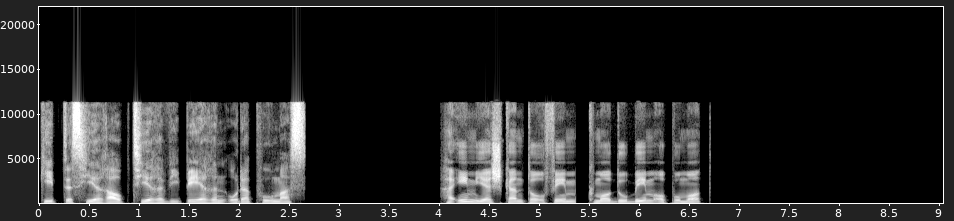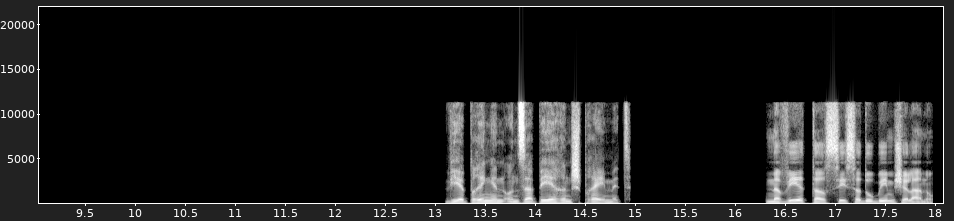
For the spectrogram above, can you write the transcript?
Gibt es hier Raubtiere wie Bären oder Pumas? האם יש כאן טורפים, כמו דובים או פומות? Wir bringen unser Bärenspray mit. נביא את תרסיס הדובים שלנו.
